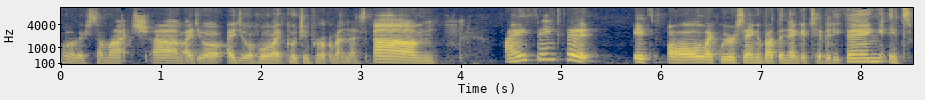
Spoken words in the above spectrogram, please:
Oh, there's so much. Um, I do a, I do a whole like coaching program on this. Um, I think that it's all like we were saying about the negativity thing, it's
